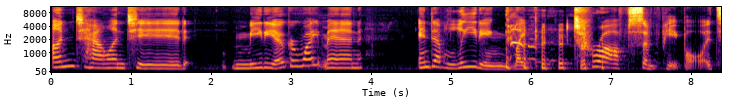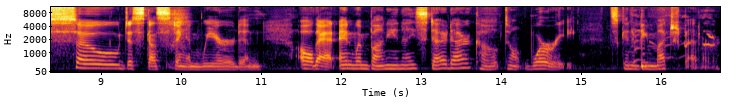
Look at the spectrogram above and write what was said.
untalented mediocre white men end up leading like troughs of people. It's so disgusting and weird and all that. And when bonnie and i start our cult don't worry it's going to be much better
